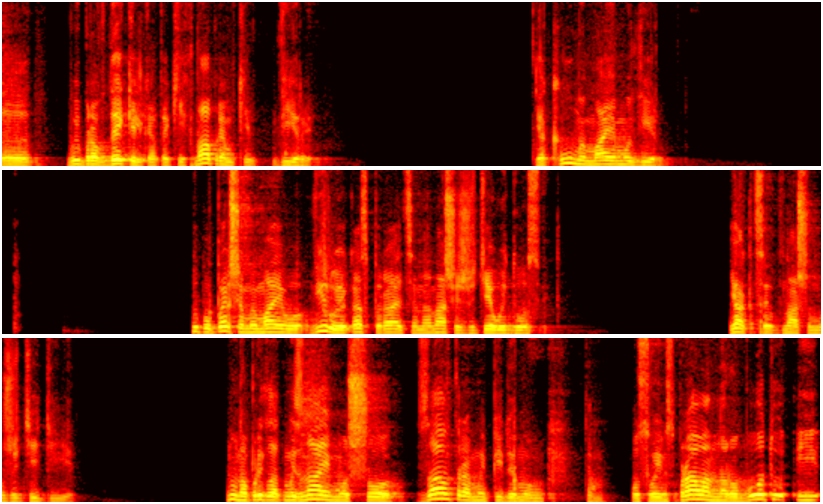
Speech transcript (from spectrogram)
е, вибрав декілька таких напрямків віри, яку ми маємо віру. Ну, по-перше, ми маємо віру, яка спирається на наш життєвий досвід. Як це в нашому житті діє? Ну, наприклад, ми знаємо, що завтра ми підемо там, по своїм справам на роботу, і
